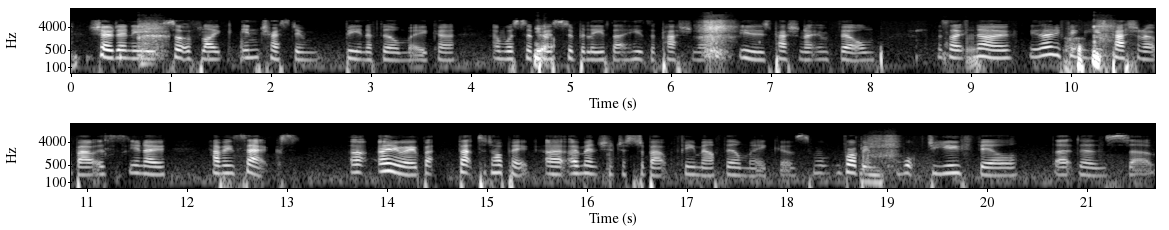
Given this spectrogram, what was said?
showed any sort of like interest in being a filmmaker and was supposed to believe that he's a passionate, he's passionate in film. It's like no, the only thing he's passionate about is you know having sex. Uh, anyway, back back to topic. Uh, I mentioned just about female filmmakers. Robin, what do you feel that there's um,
